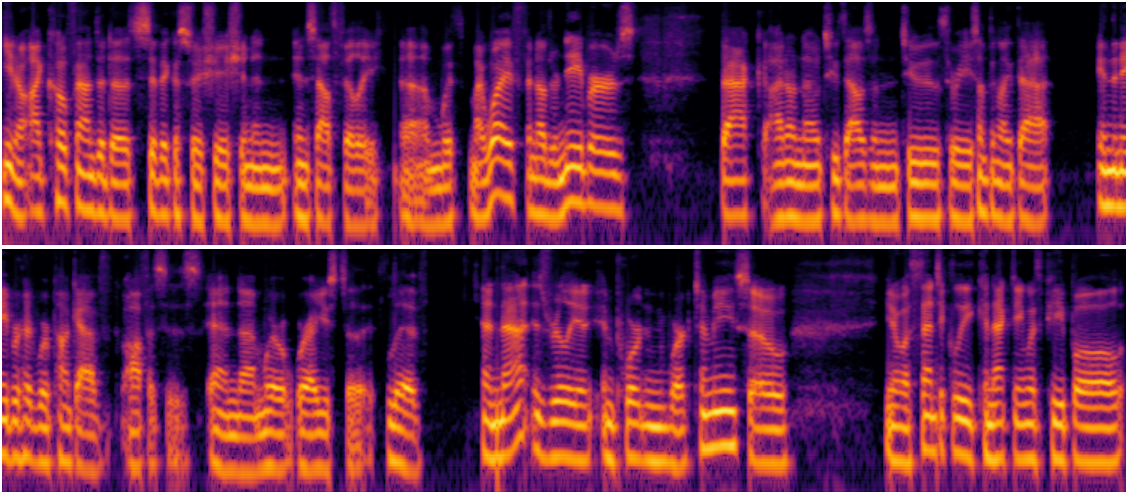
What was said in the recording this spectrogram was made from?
you know, I co-founded a civic association in in South Philly um, with my wife and other neighbors back, I don't know, 2002, three, something like that, in the neighborhood where Punk Ave offices and um, where where I used to live, and that is really important work to me. So, you know, authentically connecting with people.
